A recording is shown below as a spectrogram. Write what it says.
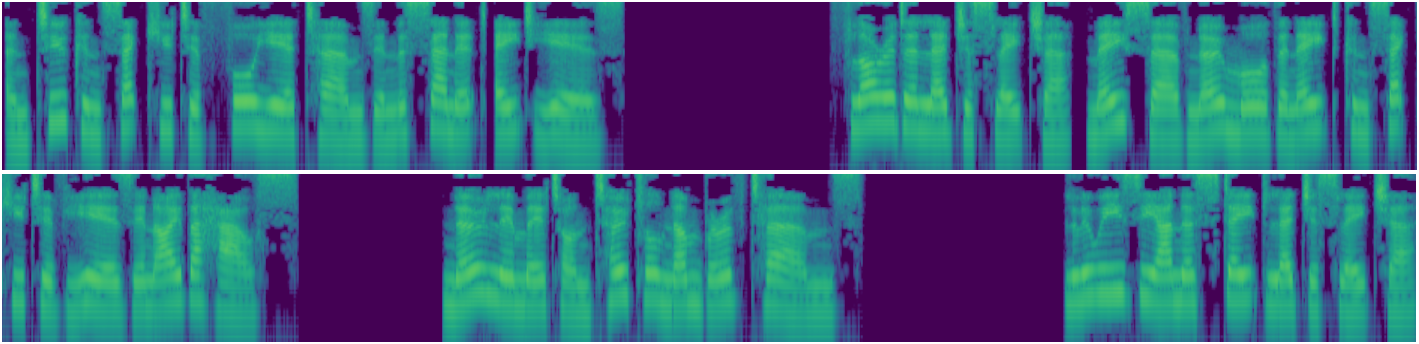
and two consecutive four-year terms in the Senate eight years. Florida legislature, may serve no more than eight consecutive years in either house. No limit on total number of terms. Louisiana state legislature,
